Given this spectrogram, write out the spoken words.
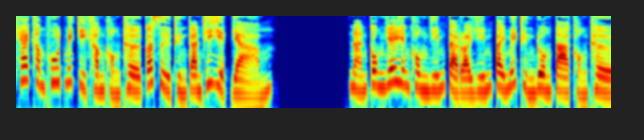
แค่คำพูดไม่กี่คำของเธอก็สื่อถึงการที่เหยียดหยาม หนานกงเย่ยังคงยิ้มแต่รอยยิ้มไปไม่ถึงดวงตาของเธอ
